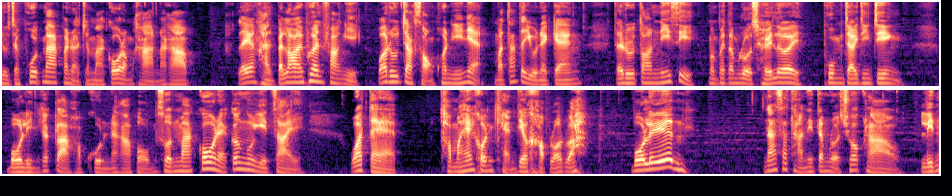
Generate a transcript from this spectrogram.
ดูจะพูดมากไปหน่อยจนมาโก้รำคาญนะครับ และยังหันไปเล่าให้เพื่อนฟังอีก ว่ารู้จักสองคนนี้เนี่ยมาตั้งแต่อยู่ในแก๊ง แต่ดูตอนนี้สิมันเป็นตำรวจเฉยเลย ภูมิใจจริง ๆ โบลินก็กล่าวขอบคุณนะครับผมส่วนมาโก้เนี่ยก็งุนหงิดใจ ว่าแต่ทำไมให้คนแขนเดียวขับรถวะโบลินณสถานีตำรวจชั่วคราว ลิ้น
